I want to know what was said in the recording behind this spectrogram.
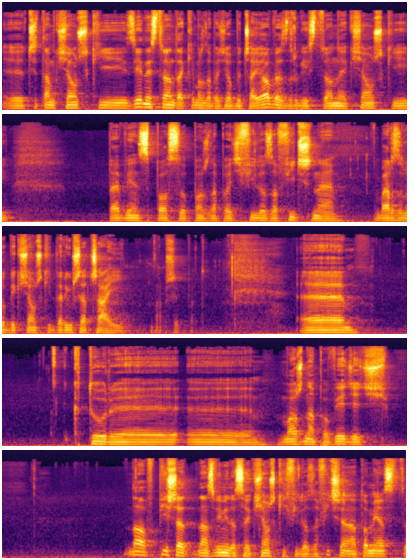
y, czytam książki z jednej strony takie można powiedzieć obyczajowe, z drugiej strony książki w pewien sposób, można powiedzieć, filozoficzne. Bardzo lubię książki Dariusza Czai na przykład który można powiedzieć, no wpiszę, nazwijmy to sobie książki filozoficzne, natomiast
